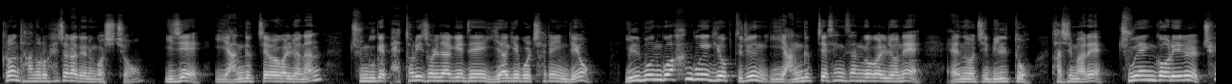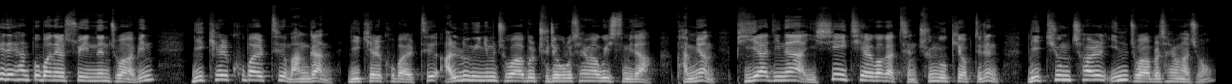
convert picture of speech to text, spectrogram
그런 단어로 회자가 되는 것이죠. 이제 이 양극재와 관련한 중국의 배터리 전략에 대해 이야기해 볼 차례인데요. 일본과 한국의 기업들은 이 양극재 생산과 관련해 에너지 밀도, 다시 말해 주행거리를 최대한 뽑아낼 수 있는 조합인 니켈 코발트 망간, 니켈 코발트 알루미늄 조합을 주력으로 사용하고 있습니다. 반면 비아디나 이 CATL과 같은 중국 기업들은 리튬 철인 조합을 사용하죠.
